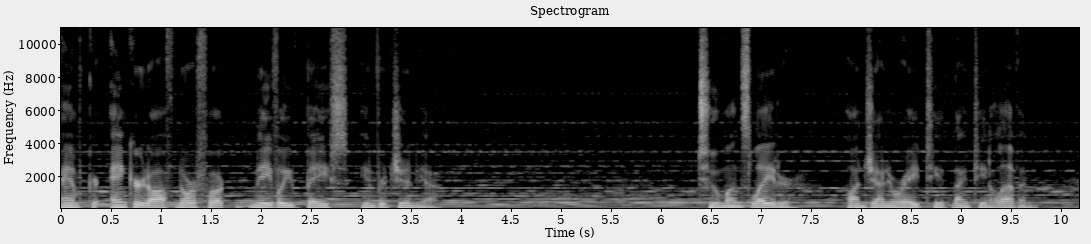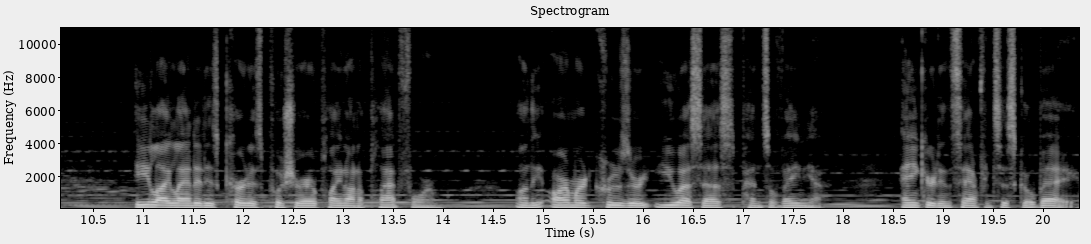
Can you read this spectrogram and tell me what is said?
anchored off Norfolk Naval Base in Virginia. Two months later, on January 18, 1911, Ely landed his Curtiss Pusher airplane on a platform on the armored cruiser USS Pennsylvania anchored in San Francisco Bay.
